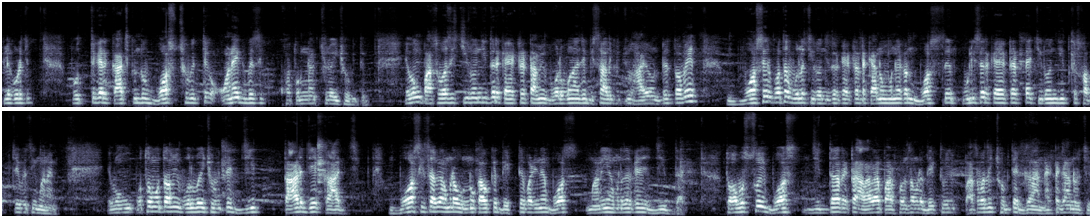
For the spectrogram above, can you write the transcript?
প্লে করেছে প্রত্যেকের কাজ কিন্তু বস ছবির থেকে অনেক বেশি খতরনাক ছিল এই ছবিতে। এবং পাশাপাশি চিরঞ্জিতের ক্যারেক্টারটা আমি বলব না যে বিশাল কিছু হাই অন্টের তবে বসের কথা বলে চিরঞ্জিতের ক্যারেক্টারটা কেন মনে হয়? কারণ বসের পুলিশের ক্যারেক্টারটাই চিরঞ্জিতকে সবচেয়ে বেশি মানায়। এবং প্রথমত আমি বলব এই ছবিতে জিৎ তার যে কাজ, বস হিসাবে আমরা অন্য কাউকে দেখতে পারি না। বস মানেই আমাদের কাছে জিদ্দার তো অবশ্যই বস জিদ্দার একটা আলাদা পারফরমেন্স আমরা দেখতে পাই পাশাপাশি ছবিতে গান, একটা গান হচ্ছে,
